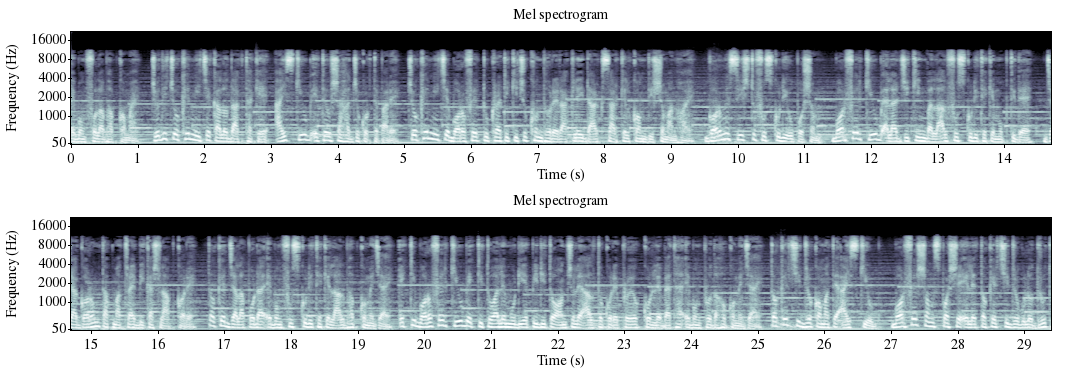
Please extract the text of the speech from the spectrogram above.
এবং ফোলাভাব কমায়। যদি চোখের নিচে কালো দাগ থাকে, আইস কিউব এতেও সাহায্য করতে পারে। চোখের নিচে বরফের টুকরাটি কিছুক্ষণ ধরে রাখলেই ডার্ক সার্কেল কম দৃশ্যমান হয়। গরমে সৃষ্ট ফুসকুড়ি উপশম। বরফের কিউব অ্যালার্জি কিংবা লাল ফুসকুড়ি থেকে মুক্তি দেয়, যা গরম তাপমাত্রায় বিকাশ লাভ করে। ত্বকের জ্বালাপোড়া এবং ফুসকুড়ি থেকে লালভাব কমে যায়। একটি বরফের কিউব একটি তোয়ালে মুড়িয়ে পীড়িত অঞ্চলে আলতো করে প্রয়োগ করলে ব্যথা এবং প্রদাহ কমে যায়। ত্বকের ছিদ্র কমাতে আইস কিউব বরফের সংস্পর্শে এলে ত্বকের ছিদ্রগুলো দ্রুত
